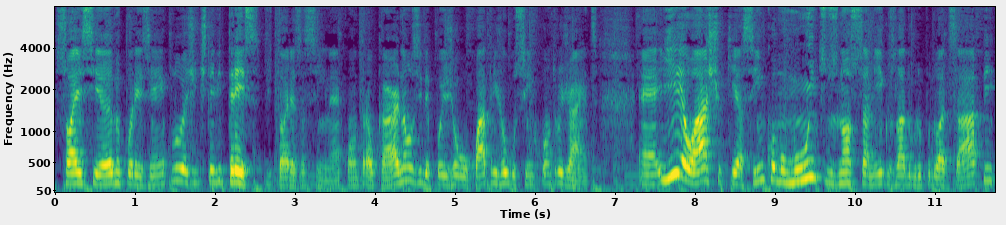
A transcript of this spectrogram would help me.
Só esse ano, por exemplo, a gente teve três vitórias assim, né? Contra o Cardinals e depois jogo 4 e jogo 5 contra o Giants. É, e eu acho que assim como muitos dos nossos amigos lá do grupo do WhatsApp,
